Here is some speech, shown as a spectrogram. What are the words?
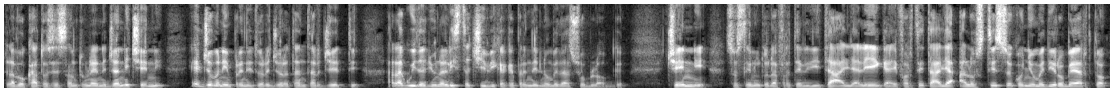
l'avvocato 61enne Gianni Cenni e il giovane imprenditore Jonathan Targetti, alla guida di una lista civica che prende il nome dal suo blog. Cenni, sostenuto da Fratelli d'Italia, Lega e Forza Italia, ha lo stesso cognome di Roberto,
